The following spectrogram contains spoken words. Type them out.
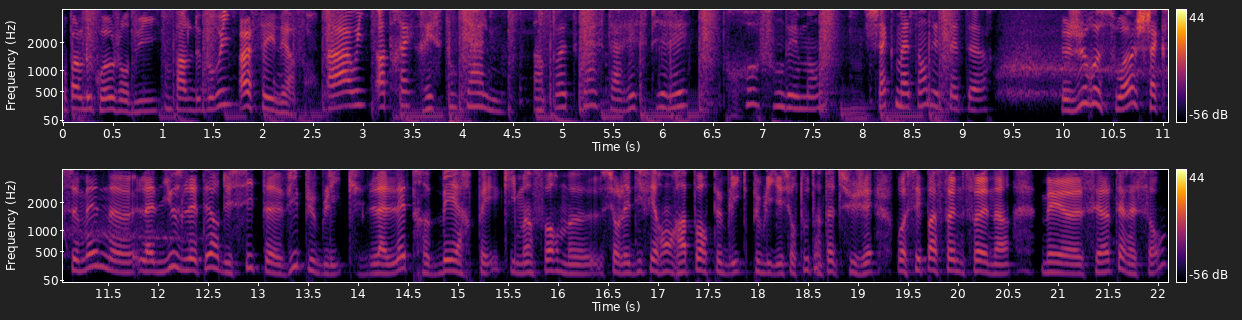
On parle de quoi aujourd'hui? On parle de bruit Ah, c'est énervant. Ah oui, ah très. Restons calmes. Un podcast à respirer profondément chaque matin dès 7h. Je reçois chaque semaine euh, la newsletter du site Vie Publique, la lettre BRP, qui m'informe euh, sur les différents rapports publics publiés sur tout un tas de sujets. Bon, c'est pas fun fun, hein, mais euh, c'est intéressant.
